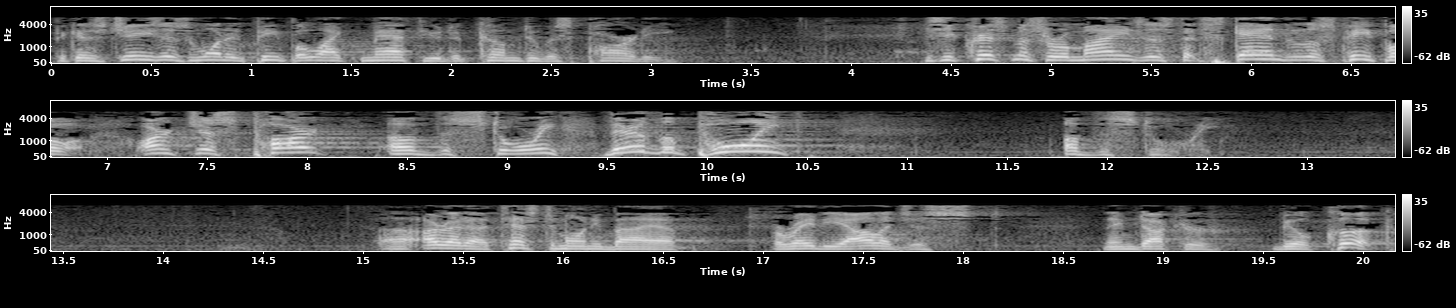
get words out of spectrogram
Because Jesus wanted people like Matthew to come to his party. You see, Christmas reminds us that scandalous people aren't just part of the story, they're the point of the story. Uh, I read a testimony by a, a radiologist named Dr. Bill Cook.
